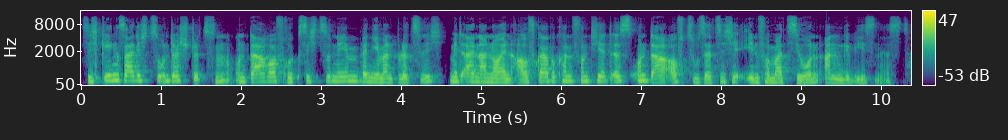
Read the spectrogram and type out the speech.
sich gegenseitig zu unterstützen und darauf Rücksicht zu nehmen, wenn jemand plötzlich mit einer neuen Aufgabe konfrontiert ist und da auf zusätzliche Informationen angewiesen ist.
